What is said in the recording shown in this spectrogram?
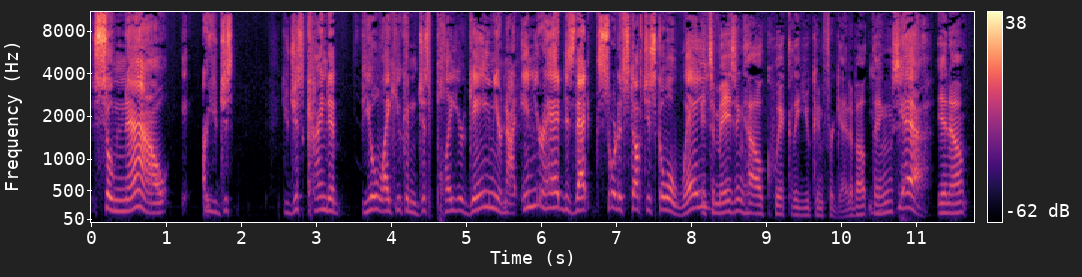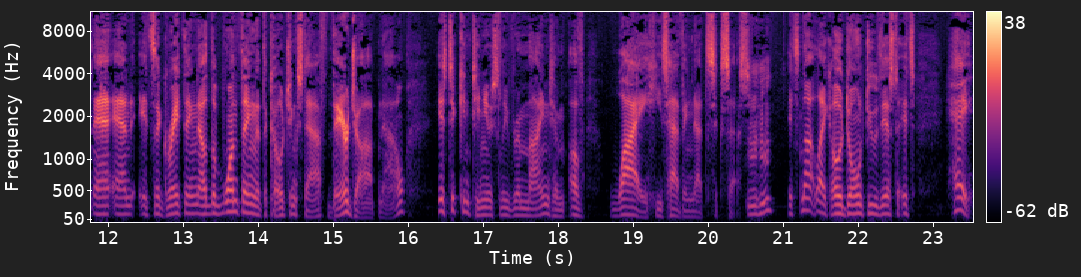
So now, are you just you just kind of feel like you can just play your game? You're not in your head. Does that sort of stuff just go away? It's amazing how quickly you can forget about things. yeah. you know, and, and it's a great thing. Now, the one thing that the coaching staff, their job now, is to continuously remind him of why he's having that success. Mm-hmm. It's not like, oh, don't do this. It's, hey,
